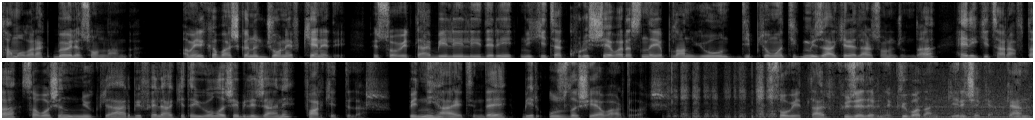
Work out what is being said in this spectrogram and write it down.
tam olarak böyle sonlandı. Amerika Başkanı John F. Kennedy ve Sovyetler Birliği lideri Nikita Khrushchev arasında yapılan yoğun diplomatik müzakereler sonucunda her iki tarafta savaşın nükleer bir felakete yol açabileceğini fark ettiler ve nihayetinde bir uzlaşıya vardılar. Sovyetler füzelerini Küba'dan geri çekerken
